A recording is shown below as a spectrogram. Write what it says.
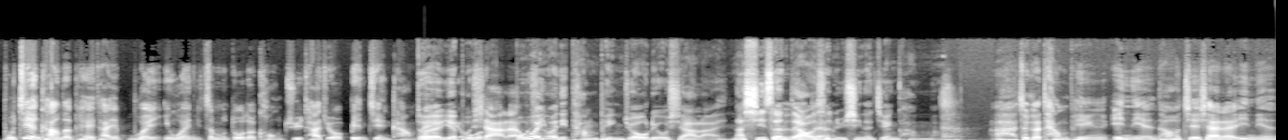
不健康的胚胎也不会因为你这么多的恐惧，它就变健康，对，也不会下来，不会因为你躺平就留下来。那牺牲掉的是女性的健康嘛？啊，这个躺平一年，然后接下来一年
